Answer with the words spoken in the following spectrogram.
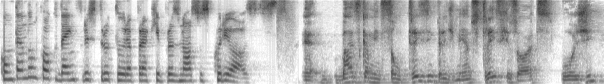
Contando um pouco da infraestrutura para aqui para os nossos curiosos. É, basicamente são três empreendimentos, três resorts hoje.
